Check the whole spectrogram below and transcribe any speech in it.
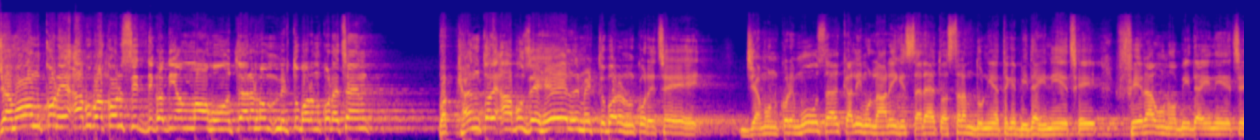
যেমন করে আবু বকর সিদ্দিক মৃত্যুবরণ করেছেন, পক্ষান্তরে আবু জেহেল মৃত্যুবরণ করেছে। যেমন করে মুসা কালিমুল সালাতু আসসালাম দুনিয়া থেকে বিদায় নিয়েছে, ফেরাউনও বিদায় নিয়েছে,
